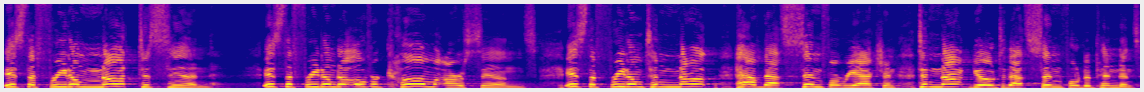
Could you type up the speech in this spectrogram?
It's the freedom not to sin. It's the freedom to overcome our sins. It's the freedom to not have that sinful reaction, to not go to that sinful dependence,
